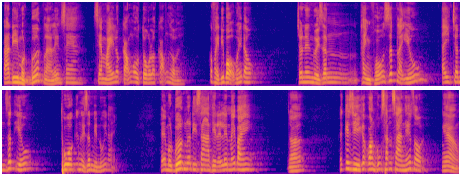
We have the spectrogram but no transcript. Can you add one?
Ta đi một bước là lên xe xe máy nó cõng ô tô nó cõng rồi. Có phải đi bộ mấy đâu. Cho nên người dân thành phố rất là yếu tay chân rất yếu thua cái người dân miền núi này thế một bước nữa đi xa thì lại lên máy bay. Đó. Thế cái gì các con cũng sẵn sàng hết rồi. Nghe không?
